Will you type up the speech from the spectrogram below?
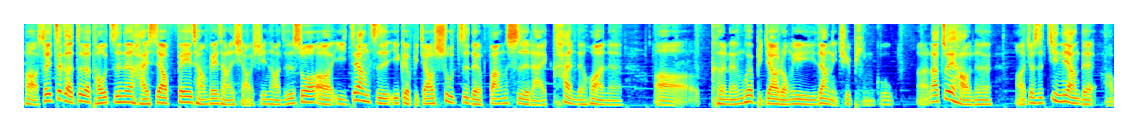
好，所以这个这个投资呢，还是要非常非常的小心哦。只是说，呃，以这样子一个比较数字的方式来看的话呢，呃，可能会比较容易让你去评估啊。那最好呢，啊，就是尽量的啊，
